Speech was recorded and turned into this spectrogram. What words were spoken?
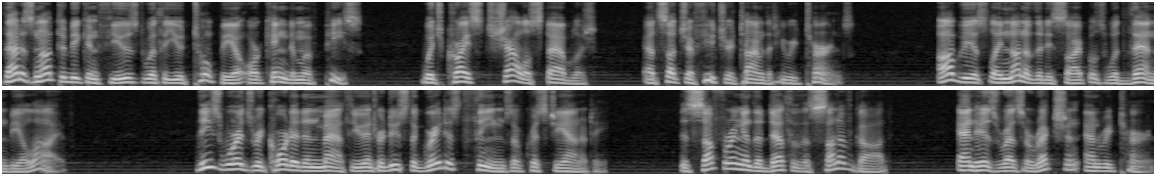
That is not to be confused with the utopia or kingdom of peace, which Christ shall establish at such a future time that he returns. Obviously, none of the disciples would then be alive. These words recorded in Matthew introduce the greatest themes of Christianity the suffering and the death of the Son of God and his resurrection and return.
